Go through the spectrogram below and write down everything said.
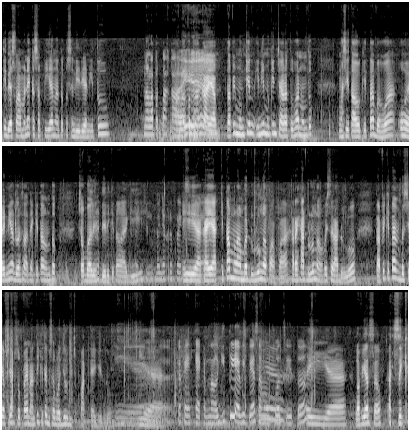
tidak selamanya kesepian atau kesendirian itu malah petaka malah petaka ya. Tapi mungkin ini mungkin cara Tuhan untuk ngasih tahu kita bahwa oh ini adalah saatnya kita untuk coba lihat diri kita lagi Lagi banyak refleksi iya ya. kayak kita melambat dulu nggak apa-apa rehat dulu nggak apa-apa istirahat dulu tapi kita bersiap-siap supaya nanti kita bisa melaju lebih cepat kayak gitu iya Iya. Kayak kayak kenal gitu ya Pip ya sama Iya. quotes itu iya love yourself asik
